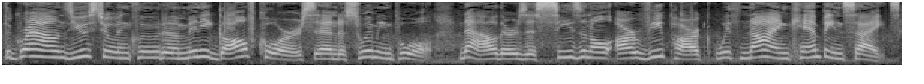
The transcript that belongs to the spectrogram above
The grounds used to include a mini golf course and a swimming pool. Now there's a seasonal RV park with nine camping sites.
